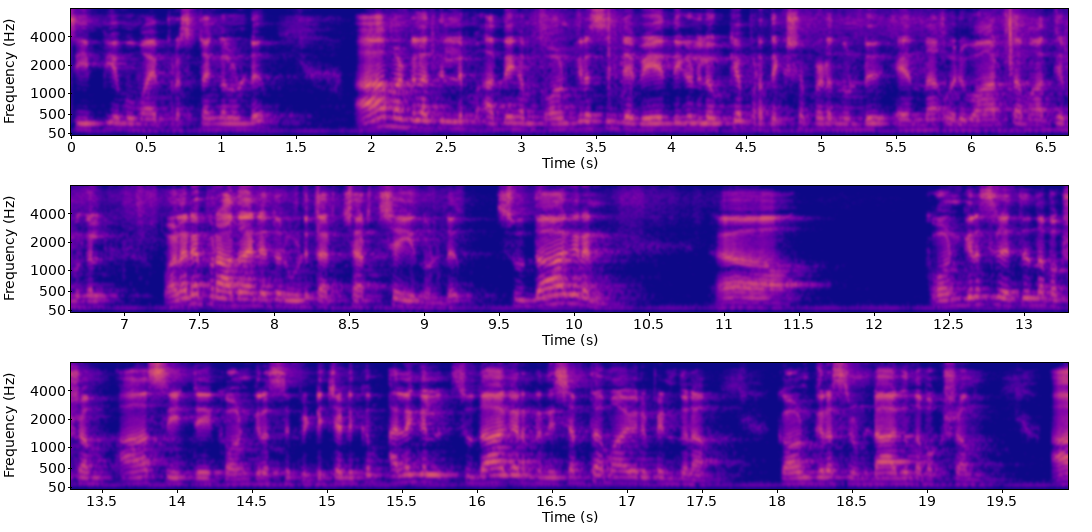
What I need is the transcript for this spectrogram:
സി പി എമ്മുമായി പ്രശ്നങ്ങളുണ്ട്. ആ മണ്ഡലത്തിലും അദ്ദേഹം കോൺഗ്രസിന്റെ വേദികളിലൊക്കെ പ്രത്യക്ഷപ്പെടുന്നുണ്ട് എന്ന ഒരു വാർത്താ മാധ്യമങ്ങൾ വളരെ പ്രാധാന്യത്തോടുകൂടി ചർച്ച ചെയ്യുന്നുണ്ട്. സുധാകരൻ കോൺഗ്രസിൽ എത്തുന്ന പക്ഷം ആ സീറ്റ് കോൺഗ്രസ് പിടിച്ചെടുക്കും. അല്ലെങ്കിൽ സുധാകരന്റെ നിശബ്ദമായ ഒരു പിന്തുണ കോൺഗ്രസിന് ഉണ്ടാകുന്ന പക്ഷം ആ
